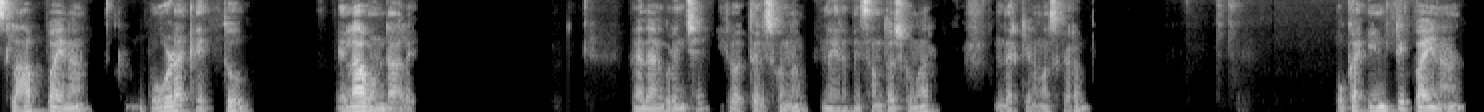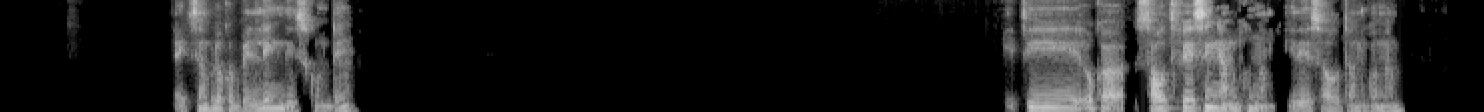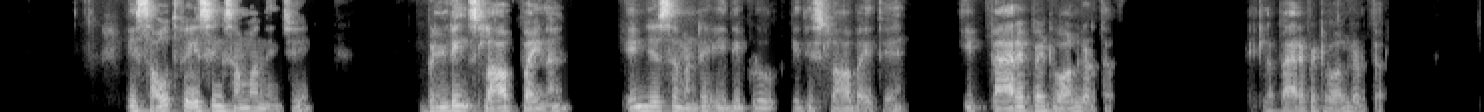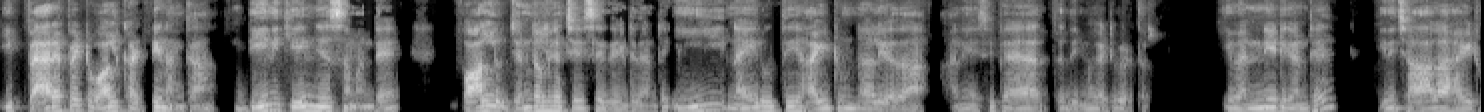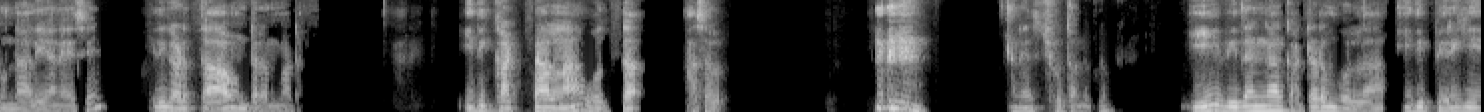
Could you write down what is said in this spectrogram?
Slab పైన గోడ ఎత్తు ఎలా ఉండాలి? అనే దాని గురించి ఈరోజు తెలుసుకుందాం. నేను మీ సంతోష్ కుమార్. అందరికీ నమస్కారం. ఒక ఇంటి పైన ఎగ్జాంపుల్ ఒక బిల్డింగ్ తీసుకుంటే ఇది ఒక సౌత్ ఫేసింగ్ అనుకుందాం. ఇదే సౌత్ అనుకుందాం. ఈ సౌత్ ఫేసింగ్ సంబంధించి బిల్డింగ్ స్లాబ్ పైన ఏం చేస్తామంటే ఇది ఇప్పుడు ఇది స్లాబ్ అయితే ఈ ప్యారపెట్ వాల్ కడతారు. ఇట్లా ప్యారపెట్ వాల్ కడతారు. ఈ పారాపెట్ వాల్ కట్టినాక దీనికి ఏం చేస్తామంటే వాళ్ళు జనరల్‌గా చేసేది ఏంటిదంటే ఈ నైరుతి హైట్ ఉండాలి కదా అనేసి పెద్ద దిమ్మ కట్టి పెడతారు. ఇవన్నిటికంటే ఇది చాలా హైట్ ఉండాలి అనేసి ఇది కడతా ఉంటారనమాట. ఇది కట్టాలనా? వద్దా? అసలు? అనేది చూద్దాం ఇప్పుడు. ఈ విధంగా కట్టడం వల్ల ఇది పెరిగి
